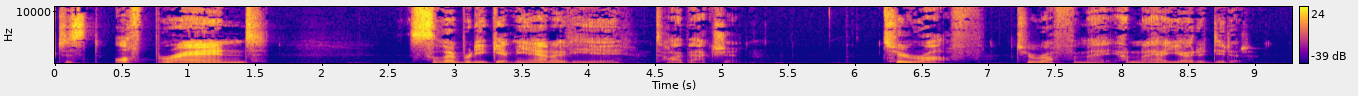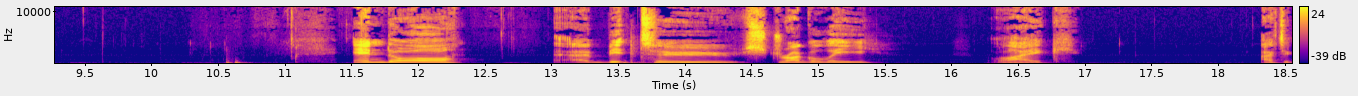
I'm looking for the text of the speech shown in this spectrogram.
just off brand celebrity get me out of here type action. Too rough. Too rough for me. I don't know how Yoda did it. Endor, a bit too struggly. Like, I have to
